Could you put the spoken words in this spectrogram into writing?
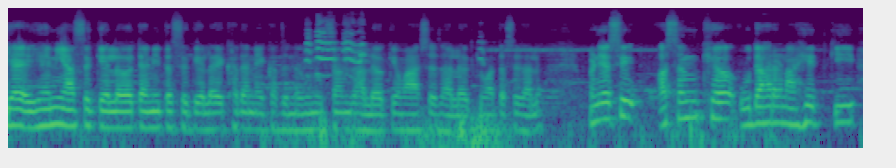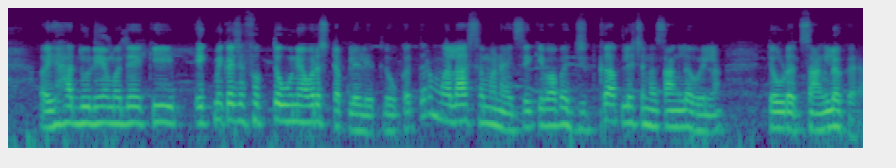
या ह्यानी असं केलं त्यांनी तसं केलं एखाद्याने एखादं नवीन नुकसान झालं किंवा असं झालं किंवा तसं झालं. म्हणजे असे असंख्य उदाहरण आहेत की ह्या दुनियेमध्ये की एकमेकाच्या फक्त उन्यावरच टपलेले आहेत लोक. तर मला असं म्हणायचं आहे की बाबा जितकं आपल्याच्यानं चांगलं होईल ना तेवढं चांगलं करा.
